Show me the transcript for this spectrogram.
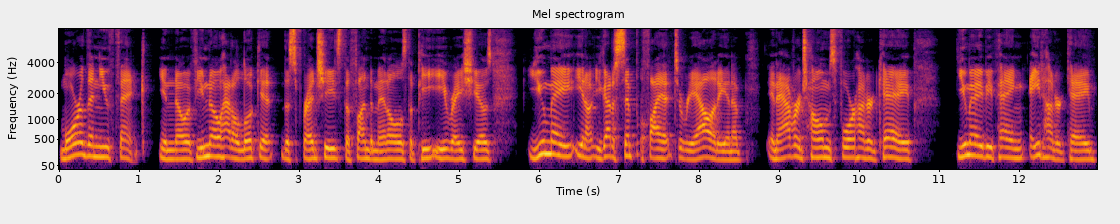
more than you think. You know, if you know how to look at the spreadsheets, the fundamentals, the PE ratios, you may, you know, you got to simplify it to reality. And a an average home's 400k, you may be paying 800k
